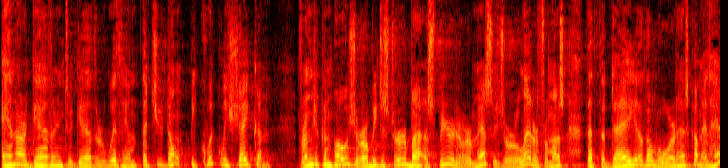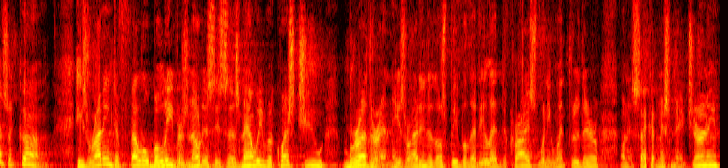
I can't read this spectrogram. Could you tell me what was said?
and our gathering together with him, that you don't be quickly shaken from your composure or be disturbed by a spirit or a message or a letter from us that the day of the Lord has come. It hasn't come. He's writing to fellow believers. Notice he says, Now we request you, brethren. He's writing to those people that he led to Christ when he went through there on his second missionary journey.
